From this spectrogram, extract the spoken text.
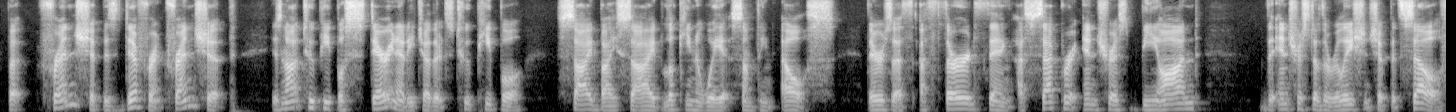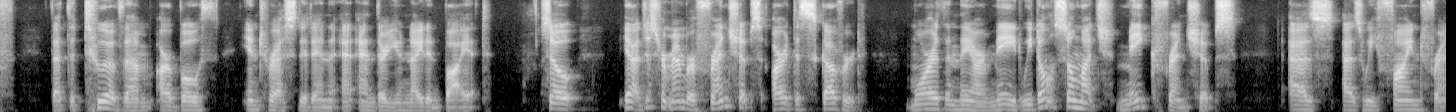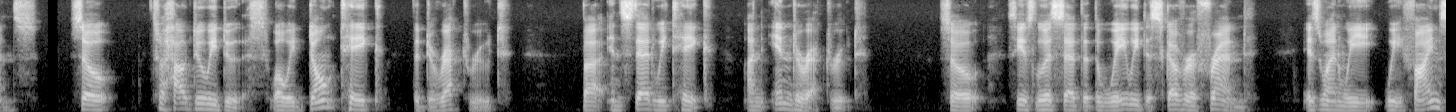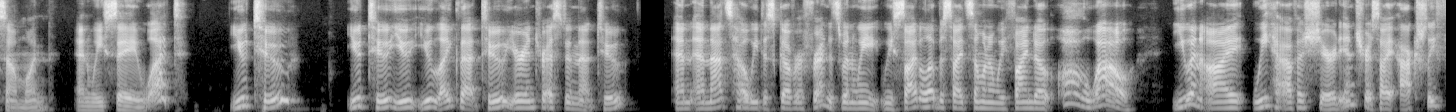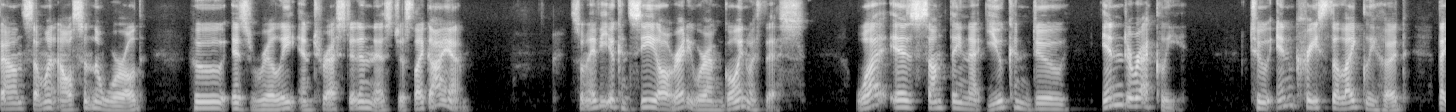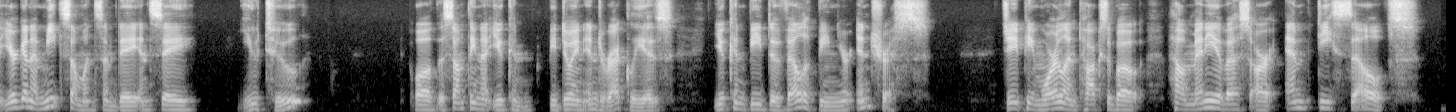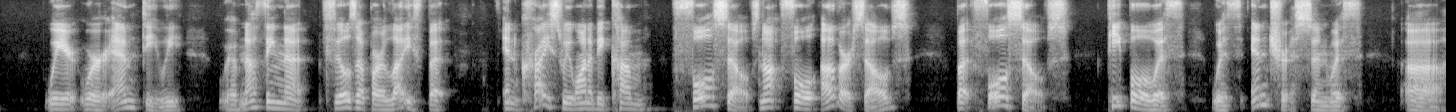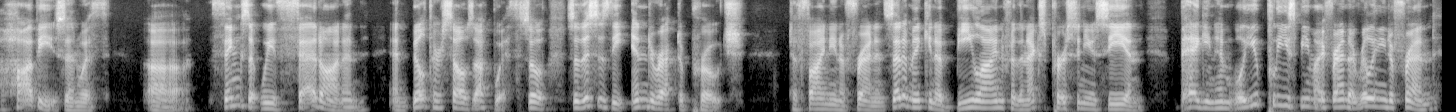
But friendship is different. Friendship is not two people staring at each other. It's two people side by side looking away at something else there's a, a third thing, a separate interest beyond the interest of the relationship itself that the two of them are both interested in and, and they're united by it. So, yeah, just remember friendships are discovered more than they are made. We don't so much make friendships as as we find friends. So, so how do we do this? Well, we don't take the direct route, but instead we take an indirect route. So C.S. Lewis said that the way we discover a friend is when we we find someone and we say, "What? You too? You too? You you like that too? You're interested in that too?" And and that's how we discover a friend. It's when we we sidle up beside someone and we find out, "Oh, wow, you and I we have a shared interest. I actually found someone else in the world who is really interested in this just like I am." So maybe you can see already where I'm going with this. What is something that you can do indirectly to increase the likelihood that you're going to meet someone someday and say, You too? Well, the something that you can be doing indirectly is you can be developing your interests. J.P. Moreland talks about how many of us are empty selves. We're, we're empty. We, we have nothing that fills up our life. But in Christ, we want to become full selves, not full of ourselves, but full selves. People with, with interests and with uh, hobbies and with uh, things that we've fed on and, and built ourselves up with. So, so this is the indirect approach to finding a friend. Instead of making a beeline for the next person you see and begging him, Will you please be my friend? I really need a friend.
